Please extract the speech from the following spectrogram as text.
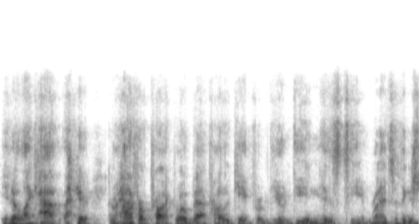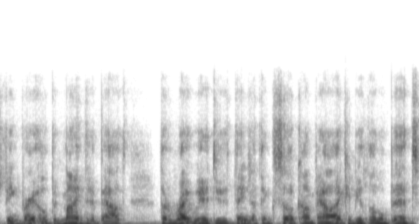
you know like half you know half our product roadmap probably came from you know Dean and his team, right? So I think just being very open minded about the right way to do things. I think Silicon Valley can be a little bit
